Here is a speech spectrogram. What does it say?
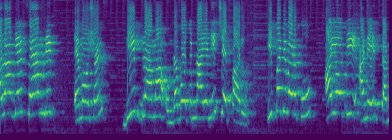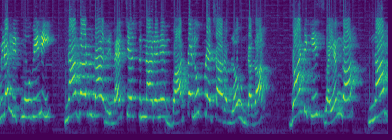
అలాగే ఫ్యామిలీ ఎమోషన్స్ డీప్ డ్రామా ఉండబోతున్నాయని చెప్పారు. ఇప్పటి వరకు అయోతి అనే తమిళ హిట్ మూవీని నాగార్జున రిమేక్ చేస్తున్నారనే వార్తలు ప్రచారంలో ఉండగా వాటికి స్వయంగా నాగ్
